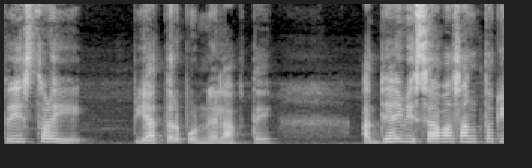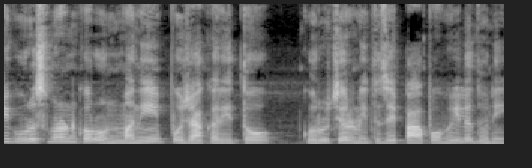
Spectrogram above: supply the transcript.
त्रिस्थळी यातर पुण्य लाभते. अध्याय विसावा सांगतो की गुरुस्मरण करून मनी पूजा करीतो. गुरुचरणी तुझे पाप होईल धुनी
